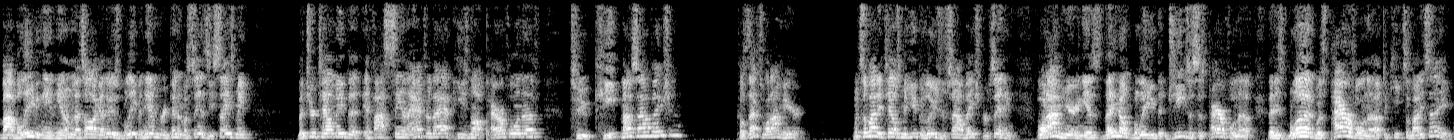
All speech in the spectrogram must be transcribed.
by believing in him, and that's all I got to do is believe in him, repent of my sins, he saves me. But you're telling me that if I sin after that, he's not powerful enough to keep my salvation? Because that's what I'm hearing. When somebody tells me you can lose your salvation for sinning, what I'm hearing is they don't believe that Jesus is powerful enough, that his blood was powerful enough to keep somebody saved.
